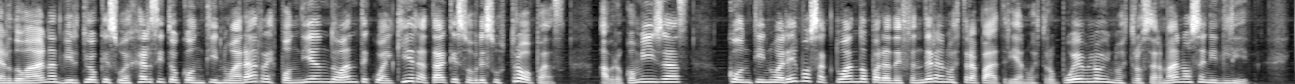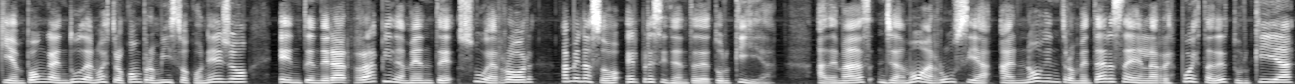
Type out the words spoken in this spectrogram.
Erdogan advirtió que su ejército continuará respondiendo ante cualquier ataque sobre sus tropas. Abro comillas, continuaremos actuando para defender a nuestra patria, nuestro pueblo y nuestros hermanos en Idlib. Quien ponga en duda nuestro compromiso con ello entenderá rápidamente su error, amenazó el presidente de Turquía. Además, llamó a Rusia a no entrometerse en la respuesta de Turquía,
